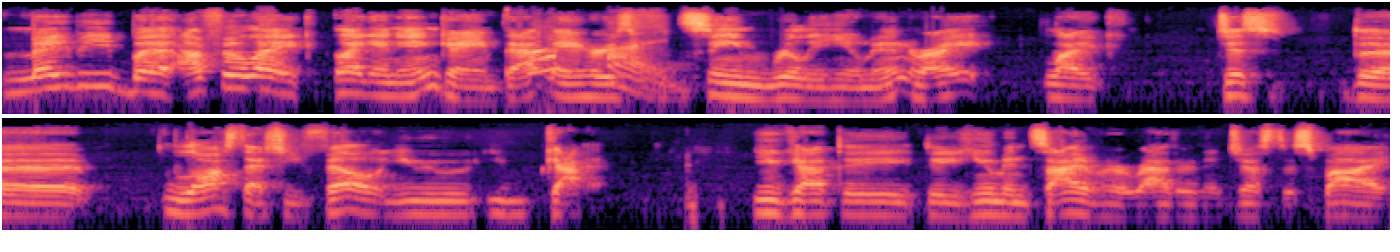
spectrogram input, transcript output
maybe. But I feel like, like in Endgame, that made her seem really human, right? Like just the loss that she felt. You you got you got the the human side of her rather than just a spy.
